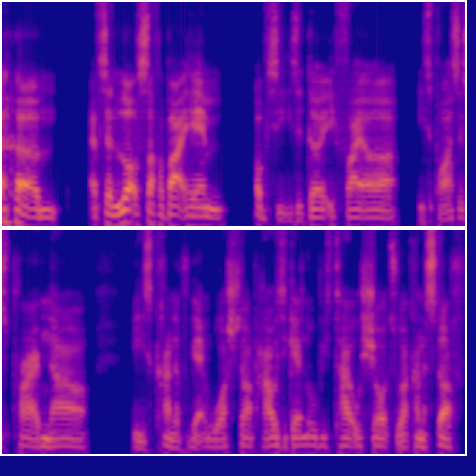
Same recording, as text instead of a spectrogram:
um, I've said a lot of stuff about him. Obviously, he's a dirty fighter. He's past his prime now. He's kind of getting washed up. How is he getting all these title shots, all that kind of stuff?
